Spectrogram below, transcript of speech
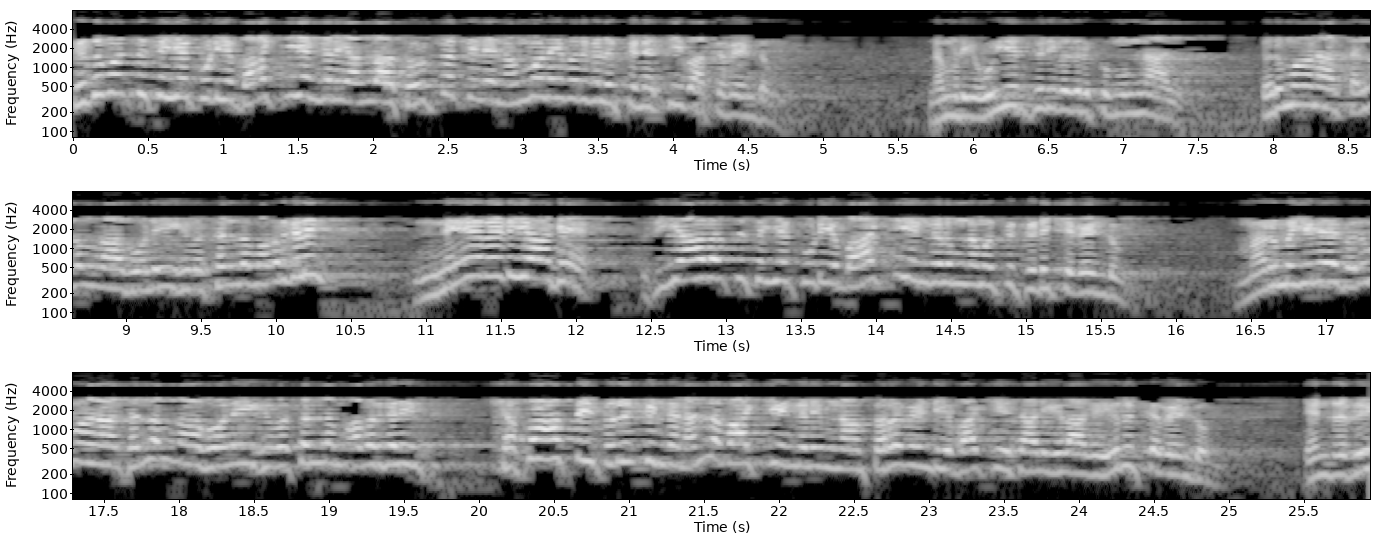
சிதுமத்து செய்யக்கூடிய பாக்கியங்களை அல்லாஹ் சொர்க்கத்திலே நம்மனைவர்களுக்கு நெசீவாக்க வேண்டும். நம்முடைய உயிர் பிரிவதற்கு முன்னால் பெருமானார் செல்லல்லாஹு அலைஹி செல்லும் அவர்களை நேரடியாக ஜியாரத்து செய்யக்கூடிய பாக்கியங்களும் நமக்கு கிடைக்க வேண்டும். மறுமையிலே பெருமானார் செல்லல்லாஹு அலைஹி வசல்லம் அவர்களின் ஷபாத்தை பெருக்கின்ற நல்ல வாக்கியங்களையும் நாம் பெற வேண்டிய பாக்கியசாலிகளாக இருக்க வேண்டும். என்றது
